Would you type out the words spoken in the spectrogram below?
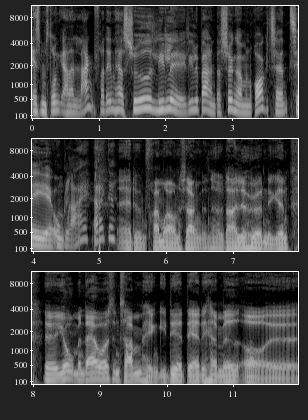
Esben Strunk er der langt fra den her søde lille, lille barn, der synger om en rocketand til øh, onkel Rej. Er det ikke det? Ja, det er jo en fremragende sang. Den er jo at høre den igen. Øh, jo, men der er jo også en sammenhæng i det, at det er det her med at øh,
